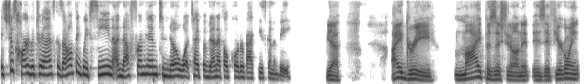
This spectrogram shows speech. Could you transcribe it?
it's just hard with Trey Lance because I don't think we've seen enough from him to know what type of NFL quarterback he's going to be. Yeah, I agree. My position on it is if you're going,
